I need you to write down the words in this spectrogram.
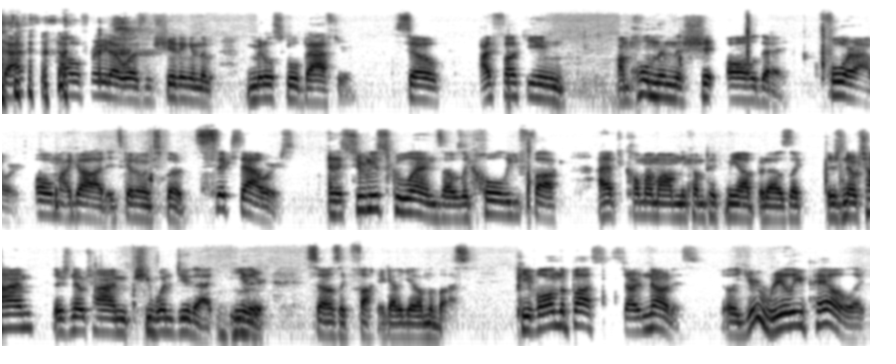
That's how afraid I was of shitting in the middle school bathroom. So I fucking I'm holding in this shit all day. Four hours. Oh my god, it's gonna explode. Six hours. And as soon as school ends, I was like, holy fuck. I have to call my mom to come pick me up. But I was like, there's no time. There's no time. She wouldn't do that mhm. either. So I was like, fuck, I gotta get on the bus. People on the bus started to notice. They're like, you're really pale. Like,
